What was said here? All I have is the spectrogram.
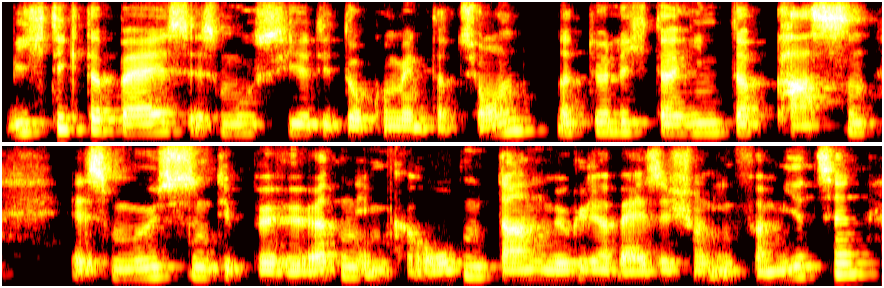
Wichtig dabei ist, es muss hier die Dokumentation natürlich dahinter passen. Es müssen die Behörden im Groben dann möglicherweise schon informiert sein,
